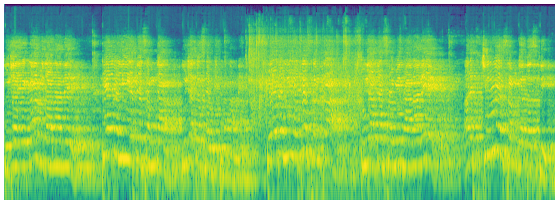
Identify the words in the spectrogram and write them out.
तुझ्या एका विधानाने. पेरली येते समता तुझ्या त्या संविधानाने. पेरली येते समता तुझ्या त्या संविधानाने. अरे चिल्लर समजत असती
